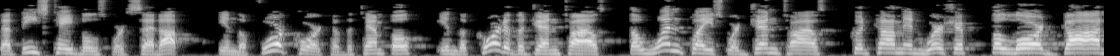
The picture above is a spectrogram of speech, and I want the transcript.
that these tables were set up in the forecourt of the temple, in the court of the Gentiles, the one place where Gentiles could come and worship the Lord God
